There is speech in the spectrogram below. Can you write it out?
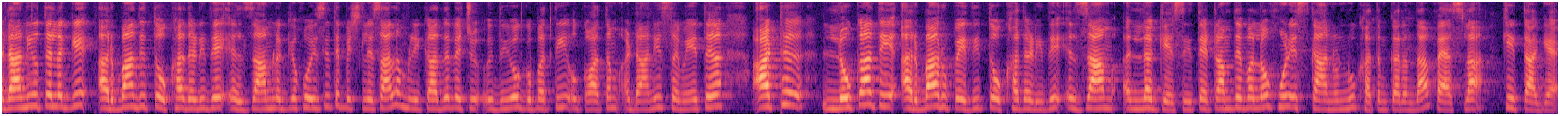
ਅਡਾਨੀ ਉਤੇ ਲੱਗੇ ਅਰਬਾਂ ਦੀ ਧੋਖਾਧੜੀ ਦੇ ਇਲਜ਼ਾਮ ਲੱਗੇ ਹੋਏ ਸੀ ਤੇ ਪਿਛਲੇ ਸਾਲ ਅਮਰੀਕਾ ਦੇ ਵਿੱਚ ਉਦਯੋਗਪਤੀ ਔਕਾਤਮ ਅਡਾਨੀ ਸਮੇਤ 8 ਲੋਕਾਂ ਤੇ ਅਰਬਾਂ ਰੁਪਏ ਦੀ ਧੋਖਾਧੜੀ ਦੇ ਇਲਜ਼ਾਮ ਲੱਗੇ ਸੀ ਤੇ ਟਰੰਪ ਦੇ ਵੱਲੋਂ ਹੁਣ ਇਸ ਕਾਨੂੰਨ ਨੂੰ ਖਤਮ ਕਰਨ ਦਾ ਫੈਸਲਾ ਕੀਤਾ ਗਿਆ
